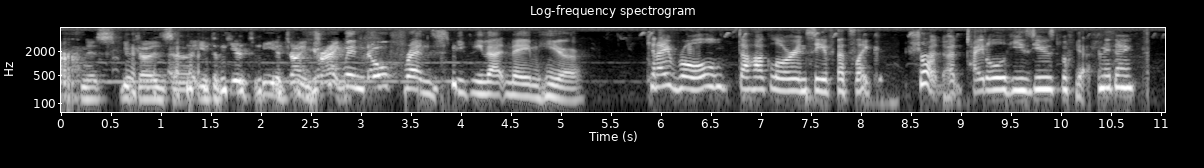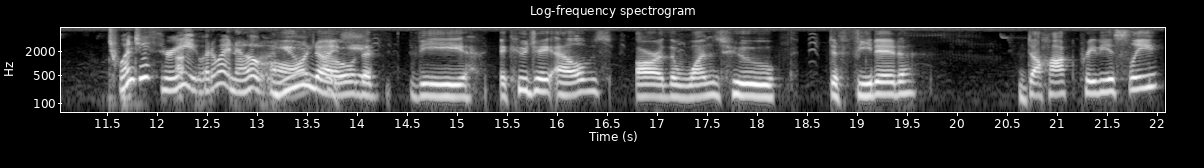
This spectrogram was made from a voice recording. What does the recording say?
darkness because uh, it appeared to be a giant You dragon. win no friends speaking that name here. Can I roll Dahak lore and see if that's like Sure. a, a title he's used before Yes. anything? 23. what do I know? you know nice. that the Ekujae elves are the ones who defeated Dahak previously,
